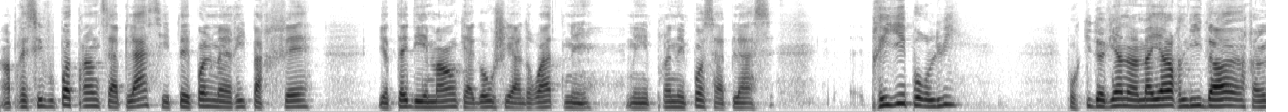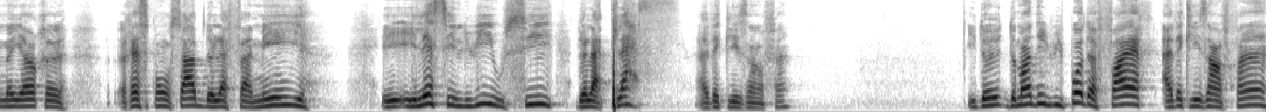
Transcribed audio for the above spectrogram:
Empressez-vous pas de prendre sa place. Il n'est peut-être pas le mari parfait. Il y a peut-être des manques à gauche et à droite, mais, mais prenez pas sa place. Priez pour lui, pour qu'il devienne un meilleur leader, un meilleur euh, responsable de la famille, et, laissez-lui aussi de la place avec les enfants. Et demandez-lui pas de faire avec les enfants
